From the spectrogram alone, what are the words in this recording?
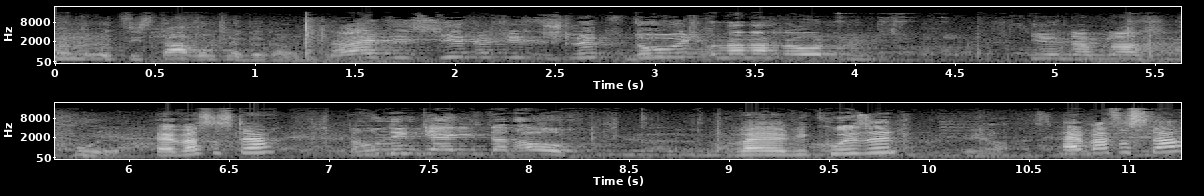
Warte kurz, sie ist da runtergegangen. Nein, sie ist hier durch diesen Schlitz durch und dann nach da unten. Hier hinterm Glas. Cool. Hä, was ist da? Warum nehmt ihr eigentlich dann auf? Weil wir cool sind? Hä, was ist da?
